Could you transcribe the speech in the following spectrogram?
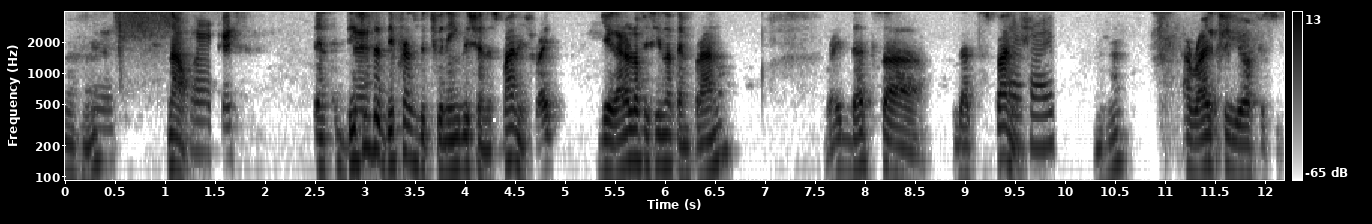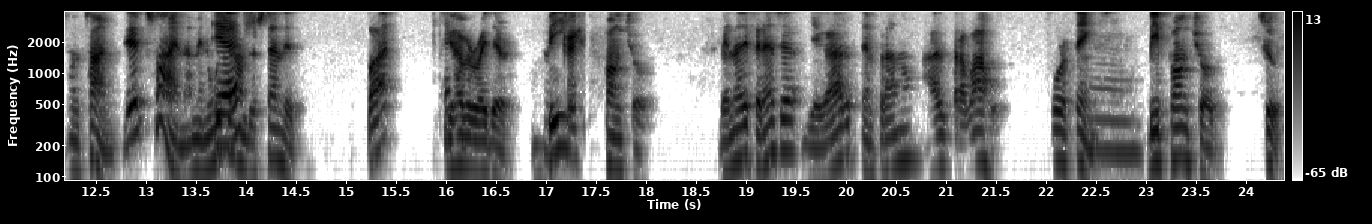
Mhm. Yes. Now, Okay. and this is the difference between English and Spanish, right? Llegar a la oficina temprano, right? That's uh, that's Spanish. Arrive. Mhm. Arrive to your office on time. It's fine. I mean, we Yes. can understand it, but you have it right there. Be Okay. punctual. ¿Ven la diferencia? Llegar temprano al trabajo. Four things. Mm. Be punctual. Two.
